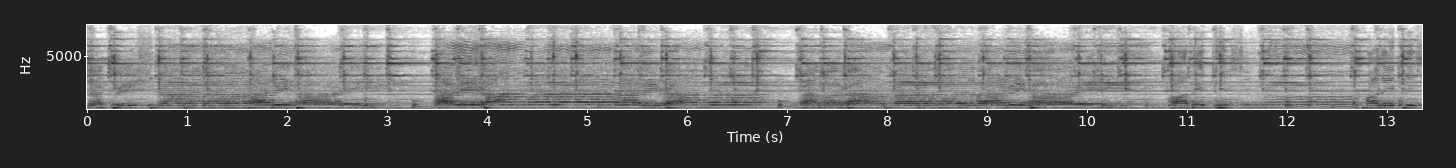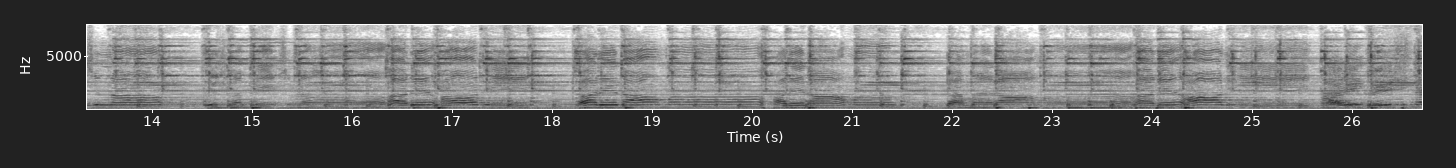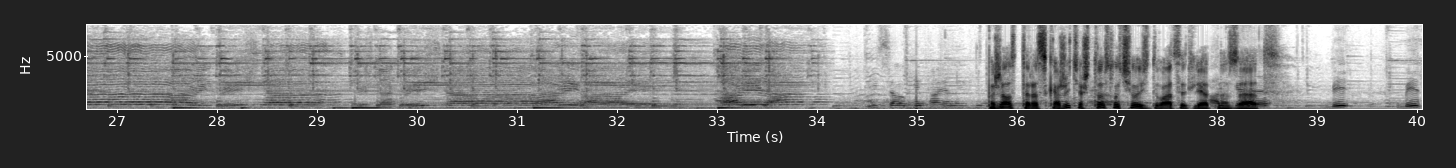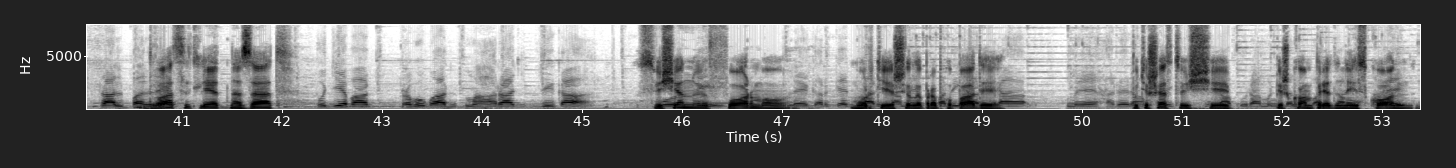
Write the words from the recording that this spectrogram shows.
Krishna Пожалуйста, расскажите, что случилось 20 лет назад? 20 лет назад священную форму Мурти Шилы Прабхупады, путешествующие пешком преданные Искон,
